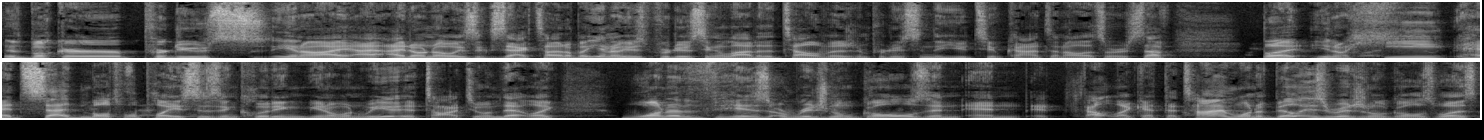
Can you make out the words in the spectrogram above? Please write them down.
his Booker produce, you know, I I- I don't know his exact title, but you know, he was producing a lot of the television, producing the YouTube content, all that sort of stuff. But you know, he had said multiple places, including you know when we had talked to him, that like one of his original goals, and and it felt like at the time one of Billy's original goals was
